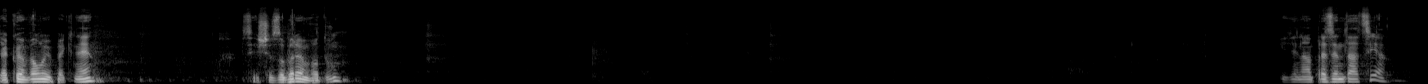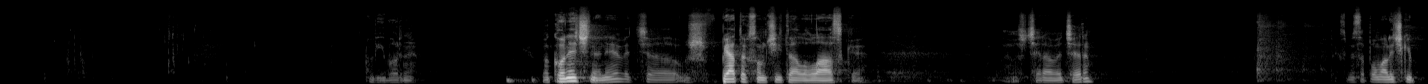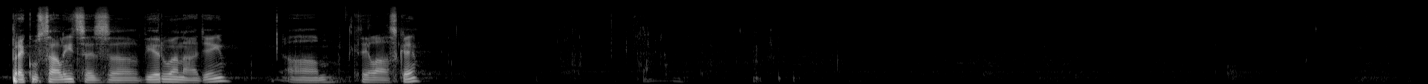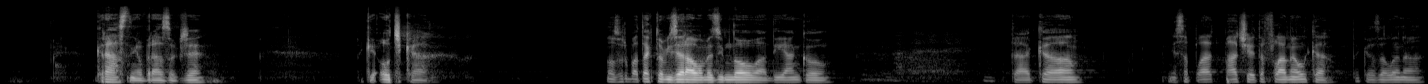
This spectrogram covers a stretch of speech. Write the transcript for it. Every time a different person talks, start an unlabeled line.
Ďakujem veľmi pekne. Si ešte zoberiem vodu. Ide nám prezentácia? Výborne. No konečne, nie? Veď uh, už v piatok som čítal o láske. Včera večer. Sme sa pomaličky prekusali cez uh, vieru a nádej uh, k tej láske. Krásny obrázok, že? Také očka. No zhruba takto vyzeralo medzi mnou a Diankou. Tak uh, mne sa páči aj tá flanelka, taká zelená.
